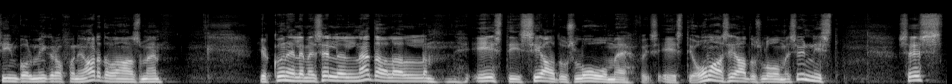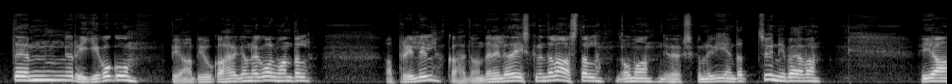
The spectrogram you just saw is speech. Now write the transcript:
siinpool mikrofoni Ardo Aasmäe ja kõneleme sellel nädalal Eesti seadusloome või Eesti oma seadusloome sünnist, sest ähm, Riigikogu peab ju kahekümne kolmandal aprillil kahe tuhande neljateistkümnendal aastal oma üheksakümne viiendat sünnipäeva ja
